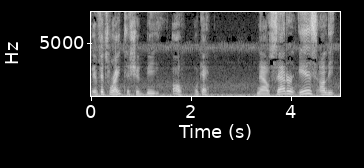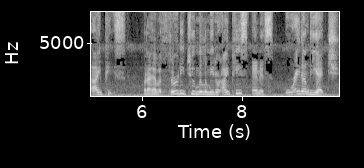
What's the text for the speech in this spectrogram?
If it's right, it should be, oh, okay. Now Saturn is on the eyepiece, but I have a 32 millimeter eyepiece and it's right on the edge.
